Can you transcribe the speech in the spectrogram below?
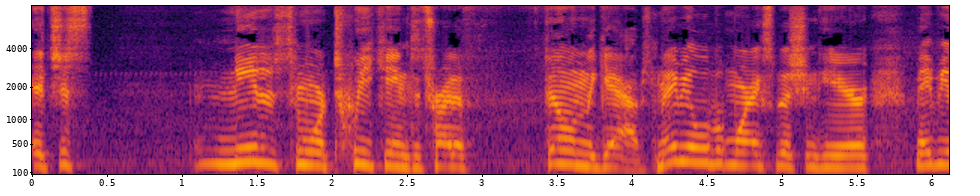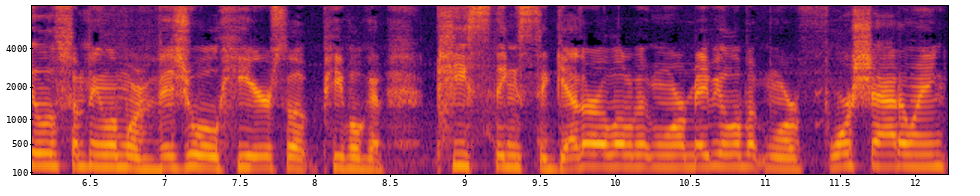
It just needed some more tweaking to try to fill in the gaps. Maybe a little bit more exposition here. Maybe a little something a little more visual here, so that people could piece things together a little bit more. Maybe a little bit more foreshadowing.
